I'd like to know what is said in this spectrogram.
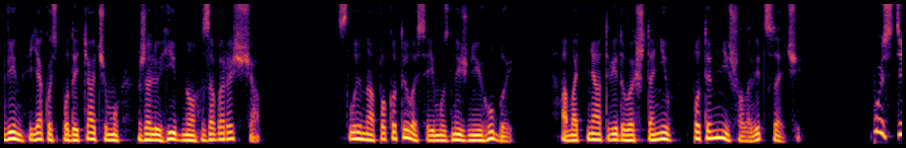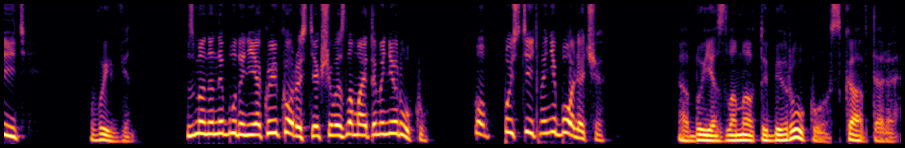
Він якось по-дитячому жалюгідно заверещав. Слина покотилася йому з нижньої губи, а матня твідових штанів потемнішала від сечі. Пустіть, вив він. З мене не буде ніякої користі, якщо ви зламаєте мені руку. О, пустіть мені боляче. Аби я зламав тобі руку, скавтере,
